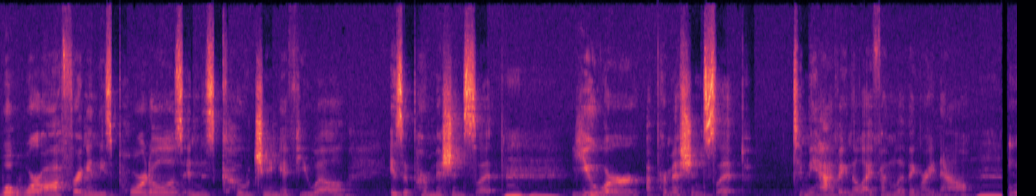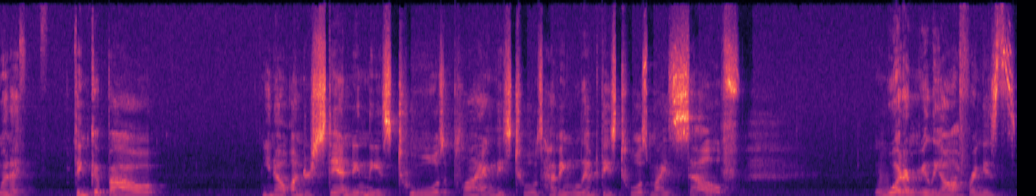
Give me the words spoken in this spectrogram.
what we're offering in these portals in this coaching if you will is a permission slip. Mm-hmm. You were a permission slip to me having the life I'm living right now. Mm. When I think about you know, understanding these tools, applying these tools, having lived these tools myself, what I'm really offering is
